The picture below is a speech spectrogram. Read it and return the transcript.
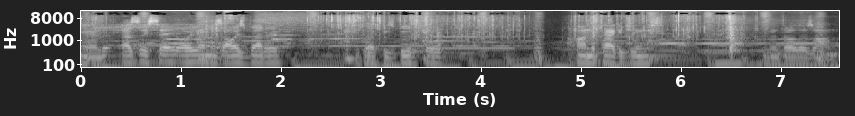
And as they say, OEM is always better. We got these beautiful Honda packagings. You can throw those on.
